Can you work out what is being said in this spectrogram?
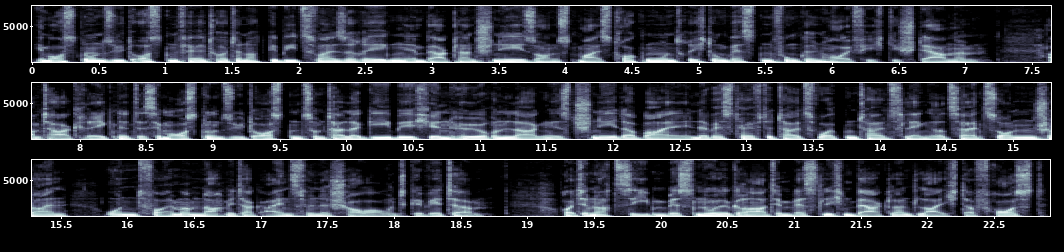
Im Osten und Südosten fällt heute Nacht gebietsweise Regen, im Bergland Schnee, sonst meist trocken und Richtung Westen funkeln häufig die Sterne. Am Tag regnet es im Osten und Südosten zum Teil ergiebig, in höheren Lagen ist Schnee dabei, in der Westhälfte teils Wolken, teils längere Zeit Sonnenschein und vor allem am Nachmittag einzelne Schauer und Gewitter. Heute Nacht 7 bis 0 Grad, im westlichen Bergland leichter Frost.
